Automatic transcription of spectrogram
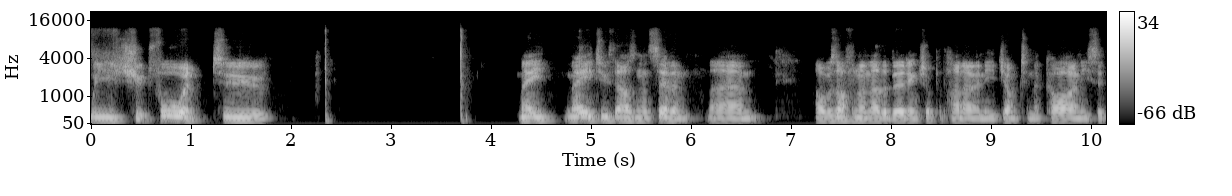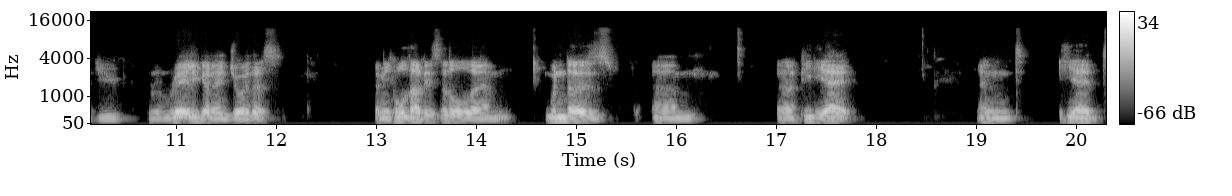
we shoot forward to May, May 2007. Um, I was off on another birding trip with Hanno and he jumped in the car and he said, you are really going to enjoy this. And he hauled out his little um, Windows um, uh, PDA. And he had,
